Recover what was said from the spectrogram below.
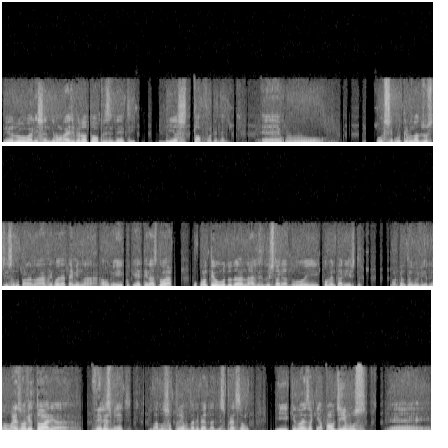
pelo Alexandre de Moraes e pelo atual presidente Dias Toffoli. Né? É, o, o, o, Tribunal de Justiça do Paraná chegou a determinar ao veículo que retirasse do ar o conteúdo da análise do historiador e comentarista Marco Antônio Vila. É mais uma vitória, felizmente, lá no Supremo da Liberdade de Expressão e que nós aqui aplaudimos é,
